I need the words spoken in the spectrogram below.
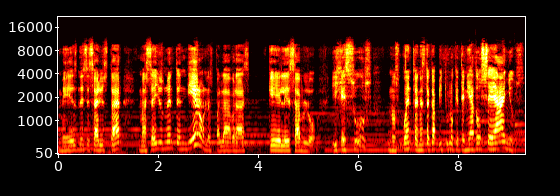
me es necesario estar? Mas ellos no entendieron las palabras que les habló. Y Jesús nos cuenta en este capítulo que tenía 12 años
